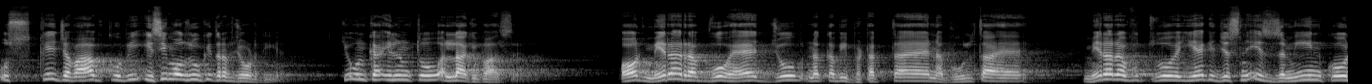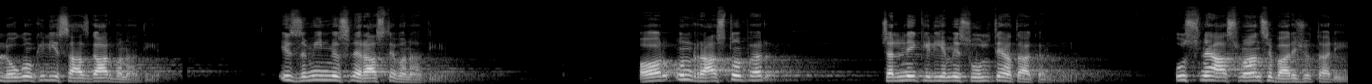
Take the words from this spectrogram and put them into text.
اس کے جواب کو بھی اسی موضوع کی طرف جوڑ دیا کہ ان کا علم تو اللہ کے پاس ہے۔ اور میرا رب وہ ہے جو نہ کبھی بھٹکتا ہے، نہ بھولتا ہے۔ میرا رب وہ یہ ہے کہ جس نے اس زمین کو لوگوں کے لیے سازگار بنا دیا۔ اس زمین میں اس نے راستے بنا دیے۔ اور ان راستوں پر چلنے کے لیے ہمیں سہولتیں عطا کر دیں اس نے آسمان سے بارش اتاری۔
